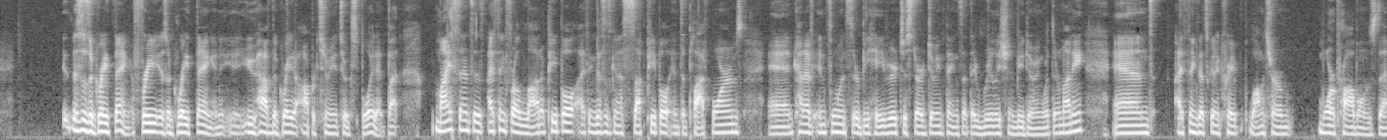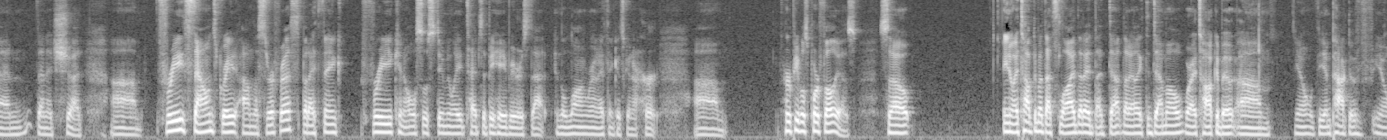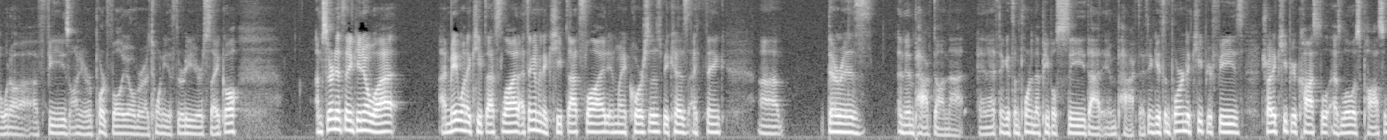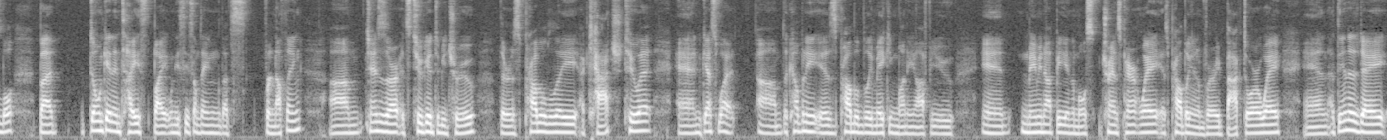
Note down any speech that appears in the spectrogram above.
this is a great thing. Free is a great thing and you have the great opportunity to exploit it. But my sense is I think for a lot of people, I think this is going to suck people into platforms and kind of influence their behavior to start doing things that they really shouldn't be doing with their money. And I think that's going to create long term more problems than than it should. Um, free sounds great on the surface, but I think free can also stimulate types of behaviors that, in the long run, I think is going to hurt um, hurt people's portfolios. So, you know, I talked about that slide that I that, that I like to demo, where I talk about um, you know the impact of you know what a, fees on your portfolio over a twenty to thirty year cycle. I'm starting to think, you know what? I may want to keep that slide. I think I'm going to keep that slide in my courses because I think uh, there is an impact on that. And I think it's important that people see that impact. I think it's important to keep your fees, try to keep your costs as low as possible, but don't get enticed by when you see something that's for nothing. Um, chances are it's too good to be true. There's probably a catch to it. And guess what? Um, the company is probably making money off you and maybe not be in the most transparent way. It's probably in a very backdoor way. And at the end of the day,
